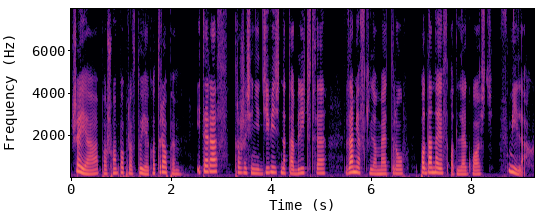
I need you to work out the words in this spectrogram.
że ja poszłam po prostu jego tropem. I teraz proszę się nie dziwić, na tabliczce zamiast kilometrów podana jest odległość w milach.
